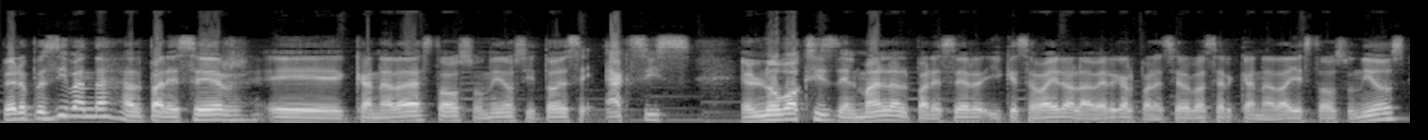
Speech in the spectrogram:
Pero pues sí, banda, al parecer eh, Canadá, Estados Unidos y todo ese axis, el nuevo axis del mal al parecer y que se va a ir a la verga al parecer va a ser Canadá y Estados Unidos.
